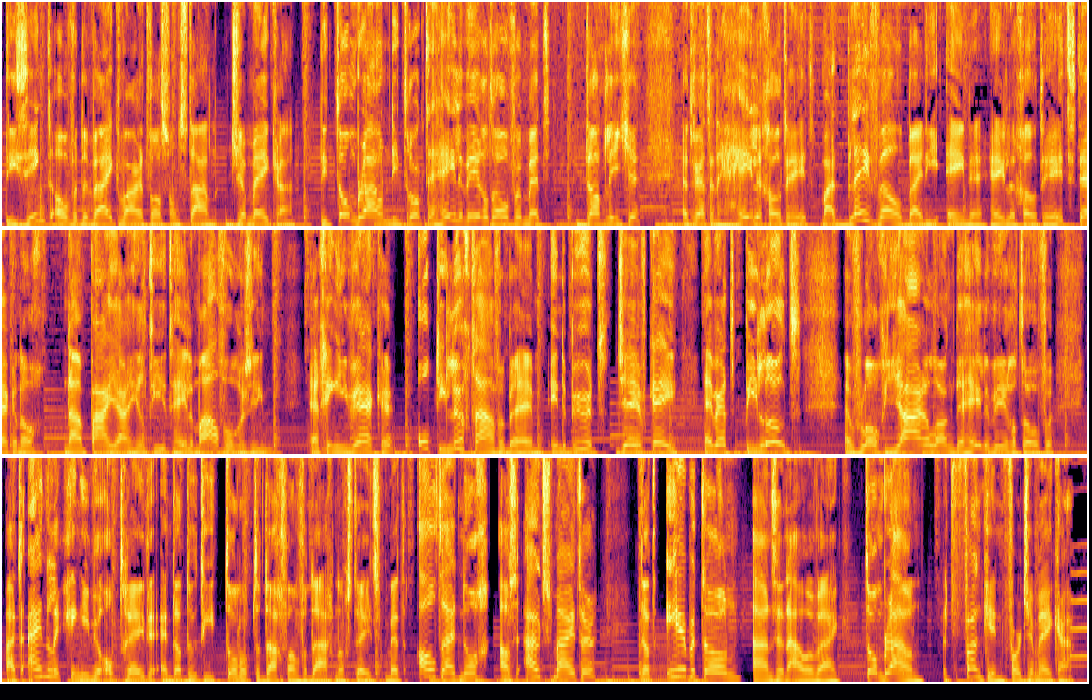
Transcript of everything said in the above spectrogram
Die zingt over de wijk waar het was ontstaan. Jamaica. Die Tom Brown die trok de hele wereld over met dat liedje. Het werd een hele grote hit. Maar het bleef wel bij die ene hele grote hit. Sterker nog, na een paar jaar hield hij het helemaal voor gezien en ging hij werken op die luchthaven bij hem, in de buurt, JFK. Hij werd piloot en vloog jarenlang de hele wereld over. Maar uiteindelijk ging hij weer optreden en dat doet hij tot op de dag van vandaag nog steeds. Met altijd nog als uitsmijter dat eerbetoon aan zijn oude wijk. Tom Brown, het Funkin' for Jamaica.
